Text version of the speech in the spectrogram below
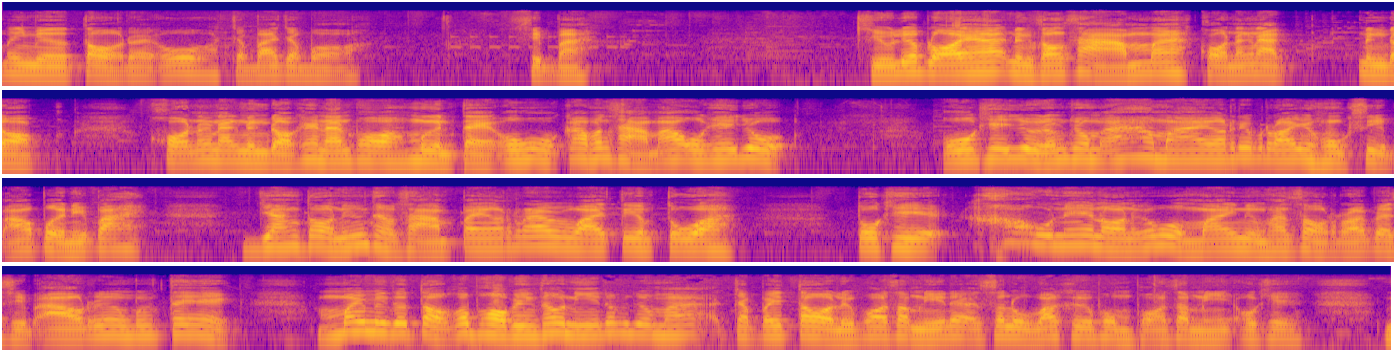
ไม่มีตัวต่อด้วย โอ้ จะบ้าจะบอสิบมา คิวเรียบร้อยฮะหนึ่งสองสามมาขอหนักหนึ่งดอก ขอหนักหนึ่งดอกแค่นั้นพอหมื่นแตกโอ้หเก้าพันสามเอาโอเคอยู่ โอเคอยู่ท่านผู้ชมอ้าวมาเรียบร้อยหกสิบเอาเปิดนี้ไป ยังต่อเนื่องแถวสามไปร่าวายเตรียมตัวตัวเคเข้าแน่นอนครับผมมาหนึ่งพันสองร้อยแปดสิบเอาเรื่องเบื้องเตก ไม่มีตัวต่อก็พอเพียงเท่านี้ท่านผู้ชมฮะจะไปต่อหรือพอสำนี้เนี่ยสรุปว่าคือผมพอสำนี้โอเค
